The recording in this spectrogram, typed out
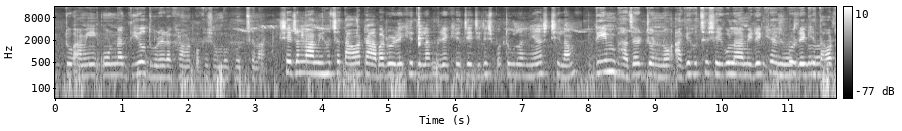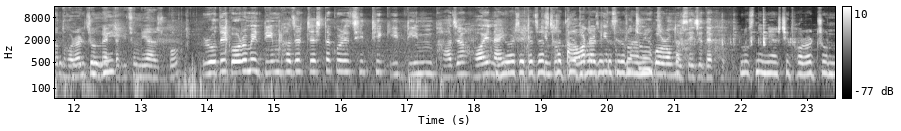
একটু আমি ওড়না দিয়েও ধরে রাখা আমার পক্ষে সম্ভব হচ্ছে না। সেজন্য আমি হচ্ছে তাওয়াটা আবারও রেখে দিলাম রেখে যে জিনিসপত্রগুলো নিয়ে আসছিলাম ডিম ভাজার জন্য আগে হচ্ছে সেইগুলো আমি রেখে আসব রেখে তাওয়াটা ধরার জন্য একটা কিছু নিয়ে আসব। রোদে গরমে ডিম ভাজার চেষ্টা করেছি ঠিকই ডিম ভাজা হয় নাই কিন্তু তাওয়াটা কিন্তু প্রচুর গরম হয়েছে এই যে দেখো। লুসনি নিয়ে আসছি ধরার জন্য।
